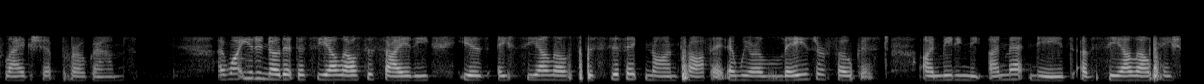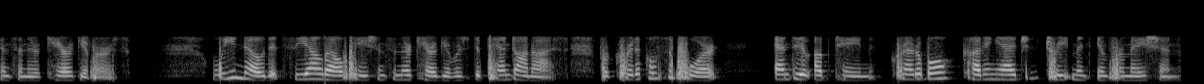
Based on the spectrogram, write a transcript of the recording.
flagship programs. I want you to know that the CLL Society is a CLL specific nonprofit, and we are laser focused on meeting the unmet needs of CLL patients and their caregivers. We know that CLL patients and their caregivers depend on us for critical support and to obtain credible, cutting edge treatment information.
